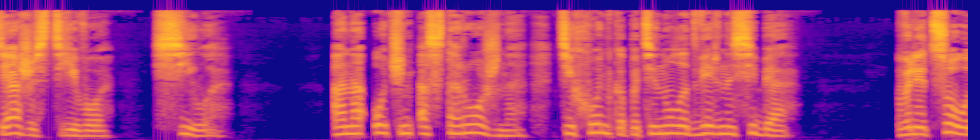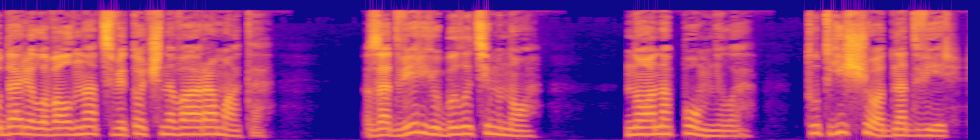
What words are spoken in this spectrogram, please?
тяжесть его — сила. Она очень осторожно, тихонько потянула дверь на себя. В лицо ударила волна цветочного аромата. За дверью было темно, но она помнила. Тут еще одна дверь,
